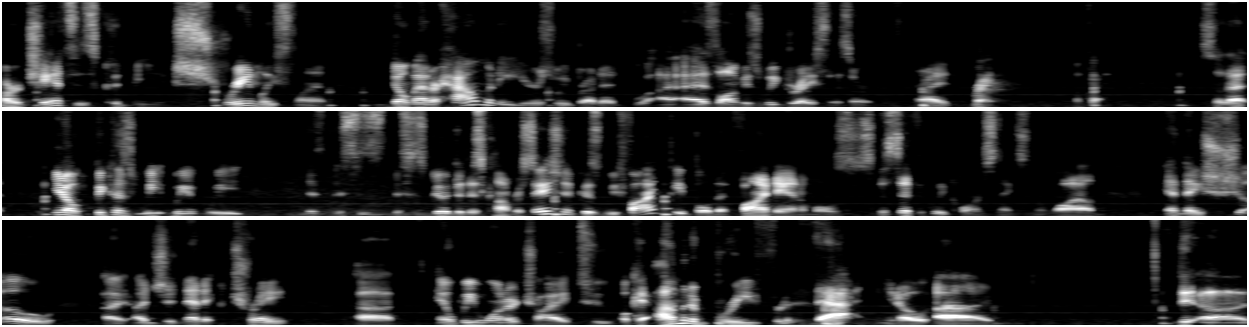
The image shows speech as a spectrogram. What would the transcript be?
our chances could be extremely slim. No matter how many years we bred it, as long as we grace this earth, right? Right. Okay. So that you know, because we we, we this, this is this is good to this conversation because we find people that find animals, specifically corn snakes in the wild, and they show a, a genetic trait, uh, and we want to try to okay, I'm going to breed for that. You know, uh, the uh,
